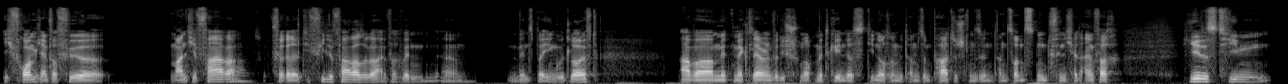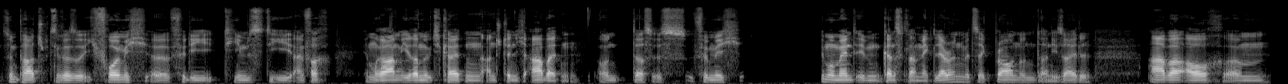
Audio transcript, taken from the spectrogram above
Ich freue mich einfach für manche Fahrer, für relativ viele Fahrer sogar einfach, wenn ähm, es bei ihnen gut läuft. Aber mit McLaren würde ich schon noch mitgehen, dass die noch so mit am sympathischsten sind. Ansonsten finde ich halt einfach jedes Team sympathisch, beziehungsweise ich freue mich äh, für die Teams, die einfach im Rahmen ihrer Möglichkeiten anständig arbeiten. Und das ist für mich im Moment eben ganz klar McLaren mit Zach Brown und Andy Seidel, aber auch ähm,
